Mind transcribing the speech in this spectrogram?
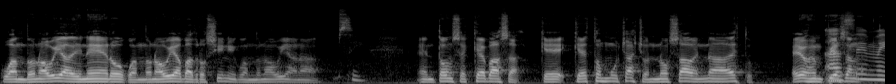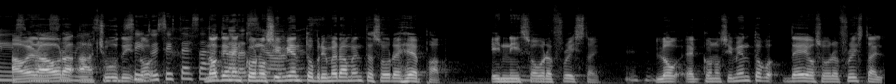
cuando no había dinero, cuando no había patrocinio y cuando no había nada. Sí. Entonces, ¿qué pasa? Que, que estos muchachos no saben nada de esto. Ellos empiezan mismo, a ver ahora a. Chuti. Sí, no, tienen conocimiento primeramente sobre hip hop y ni sobre freestyle. Lo- el conocimiento de ellos sobre freestyle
